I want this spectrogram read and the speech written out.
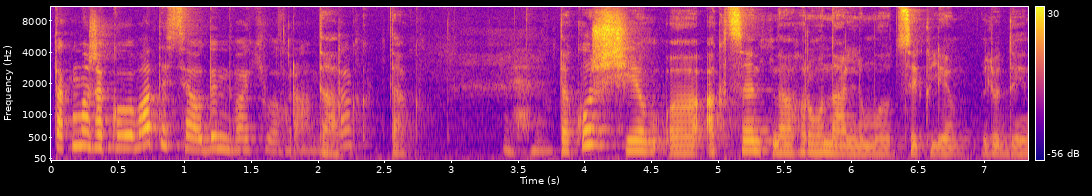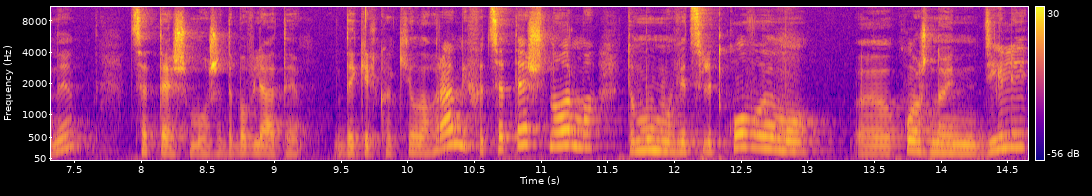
Так може коливатися 1-2 кілограми, так? Так, так. Також ще е, акцент на гормональному циклі людини. Це теж може додати декілька кілограмів, і це теж норма, тому ми відслідковуємо е, кожної неділі,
